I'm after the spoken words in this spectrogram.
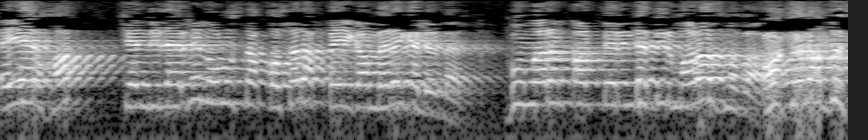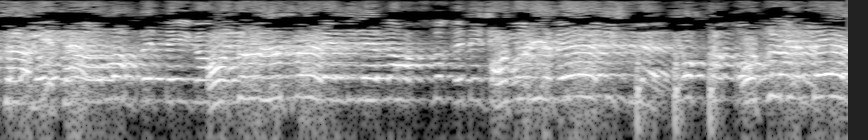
Eğer hak kendilerinin olursa koşarak peygambere gelirler. Bunların kalplerinde bir maraz mı var? Otur Abdüsselam Yoksa yeter. Allah ve peygamber Oturun lütfen. kendilerine haksızlık edecek. Otur yeter. Düştüler. Yoksa Otur yeter.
